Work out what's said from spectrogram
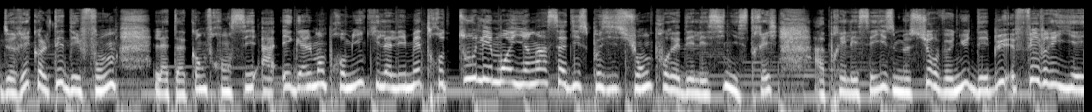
de récolter des fonds. L'attaquant français a également promis qu'il allait mettre tous les moyens à sa disposition pour aider les sinistrés après les séismes survenus début février.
